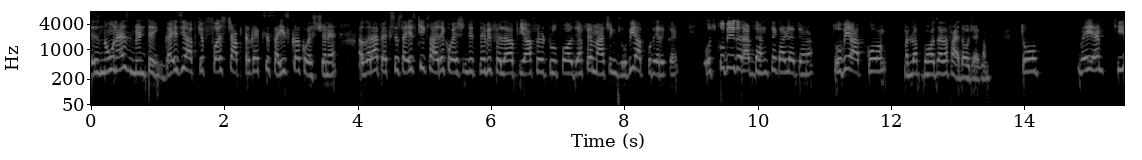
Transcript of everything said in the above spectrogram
is known as minting guys ये आपके फ़र्स्ट चैप्टर का एक्सरसाइज का क्वेश्चन है। अगर आप एक्सरसाइज के सारे क्वेश्चन जितने भी फिलअप या फिर ट्रू फॉल या फिर मैचिंग जो भी आपको दे रखा है, उसको भी अगर आप ढंग से कर लेते हो ना तो भी आपको मतलब बहुत ज़्यादा फ़ायदा हो जाएगा। तो वही है कि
